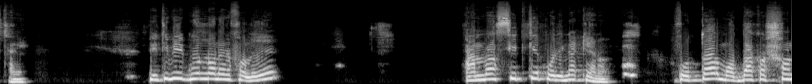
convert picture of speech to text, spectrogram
স্থানে। পৃথিবীর ঘূর্ণনের ফলে আমরা সিটকে পড়ি না কেন? উত্তর মধ্যাকর্ষণ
